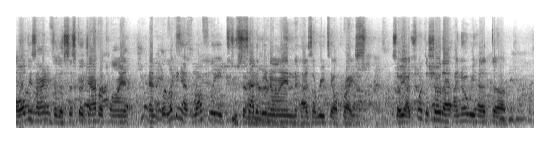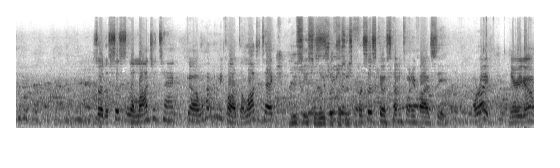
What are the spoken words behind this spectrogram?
all designed for the Cisco Jabber client. And we're looking at roughly 279 as a retail price. So yeah, I just wanted to show that. I know we had. Uh, so the Cis- the Logitech, uh, what, what do we call it? The Logitech UC solution, for Cisco. for Cisco 725C. All right, there you go.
